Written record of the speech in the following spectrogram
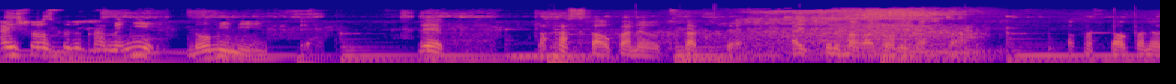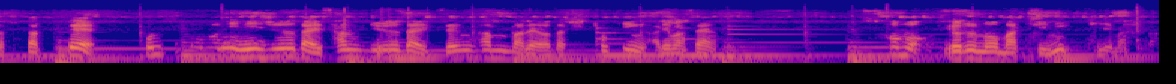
解消するために飲みに行って、で、バカすかお金を使って、はい、車が通りました。バカすかお金を使って、本当に20代、30代前半まで私、貯金ありません。ほぼ夜の街に消えました。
